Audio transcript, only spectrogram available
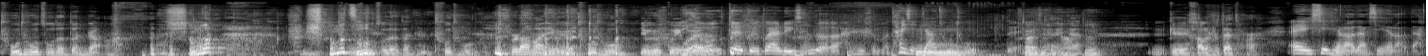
图图族的断杖，什么什么图图族？族的断杖，图图不知道吗？有一个图图，有一个鬼怪吗？对鬼怪旅行者还是什么探险家图图？对，探险家家对，给韩老师带团儿。哎，谢谢老大，谢谢老大。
